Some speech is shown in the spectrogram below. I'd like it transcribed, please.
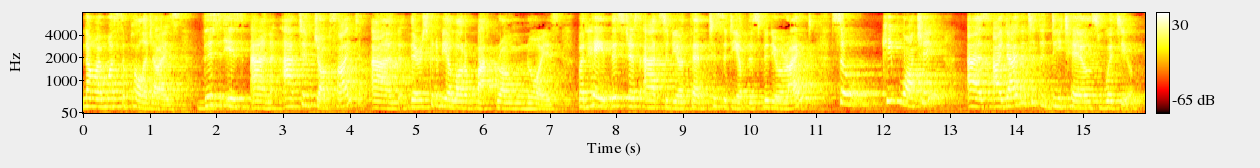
Now, I must apologize. This is an active job site and there's going to be a lot of background noise. But hey, this just adds to the authenticity of this video, right? So keep watching as I dive into the details with you.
